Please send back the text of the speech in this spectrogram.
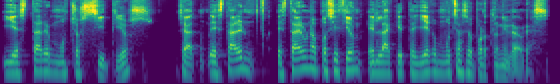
y estar en muchos sitios. O sea, estar en, estar en una posición en la que te lleguen muchas oportunidades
